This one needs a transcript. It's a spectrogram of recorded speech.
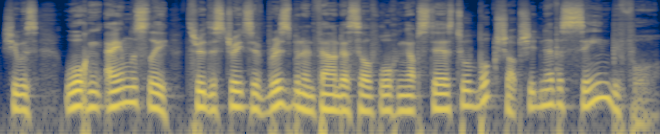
She was walking aimlessly through the streets of Brisbane and found herself walking upstairs to a bookshop she'd never seen before,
